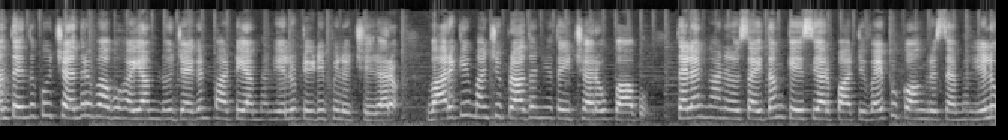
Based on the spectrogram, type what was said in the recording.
అంతెందుకు చంద్రబాబు హయాంలో జగన్ పార్టీ ఎమ్మెల్యేలు టీడీపీలో చేరారు. వారికి మంచి ప్రాధాన్యత ఇచ్చారు బాబు. తెలంగాణలో సైతం కేసీఆర్ పార్టీ వైపు కాంగ్రెస్ ఎమ్మెల్యేలు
